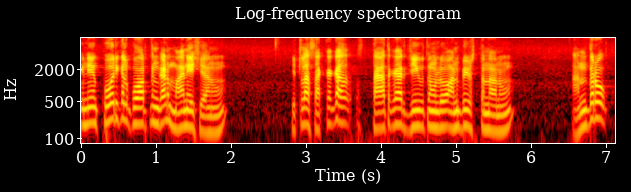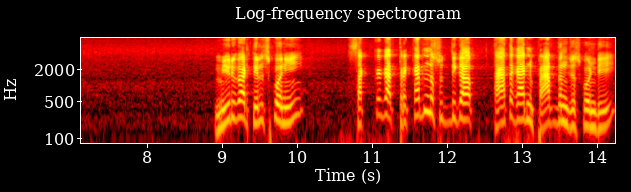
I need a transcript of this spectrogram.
నేను కోరికలు కోరతం కానీ మానేశాను. ఇట్లా చక్కగా తాతగారి జీవితంలో అనుభవిస్తున్నాను. అందరూ మీరుగా తెలుసుకొని చక్కగా త్రికరణ శుద్ధిగా తాతగారిని ప్రార్థన చేసుకోండి.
